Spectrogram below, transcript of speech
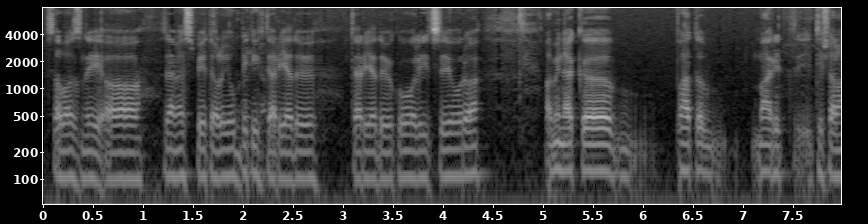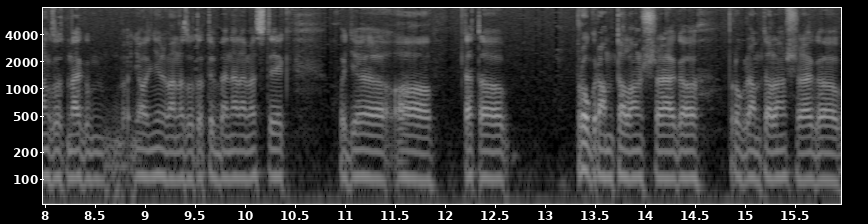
szavazni az MSZP-től a jobbikig terjedő, terjedő koalícióra, aminek hát már itt, itt is elhangzott meg, nyilván azóta többen elemezték, hogy a, tehát a programtalansága, programtalansága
